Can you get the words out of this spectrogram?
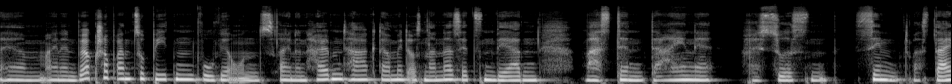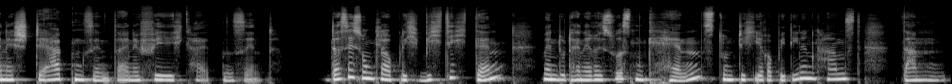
ähm, einen Workshop anzubieten, wo wir uns einen halben Tag damit auseinandersetzen werden, was denn deine Ressourcen sind, was deine Stärken sind, deine Fähigkeiten sind. Das ist unglaublich wichtig, denn wenn du deine Ressourcen kennst und dich ihrer bedienen kannst, dann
